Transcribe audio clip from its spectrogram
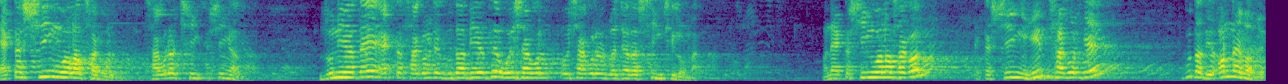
একটা শিংওয়ালা ছাগল, ছাগলের শিং- আছে। দুনিয়াতে একটা ছাগলকে গুদা দিয়েছে, ওই ছাগল, ওই ছাগলের বেচারা শিং ছিল না। মানে একটা শিংওয়ালা ছাগল, একটা শিংহীন ছাগলকে গুদা দিয়ে, অন্যায়ভাবে।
